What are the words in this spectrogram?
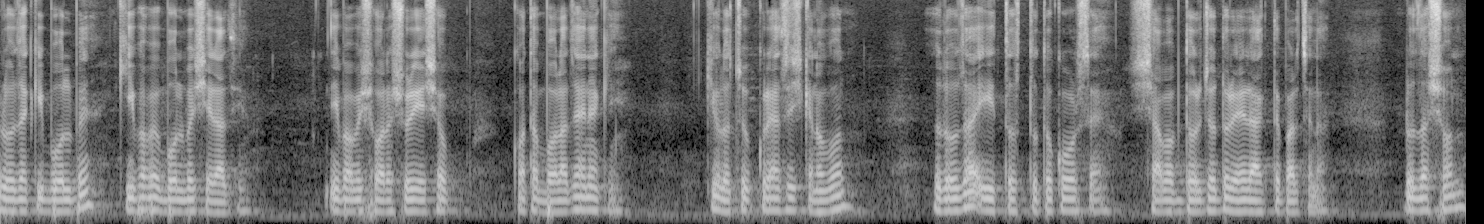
রোজা কি বলবে? কীভাবে বলবে সে রাজি? এভাবে সরাসরি এসব কথা বলা যায় নাকি? কী হলো, চুপ করে আছিস কেন বল? রোজা ইতস্তত করছে, স্বভাব ধৈর্য ধরে রাখতে পারছে না। রোজা, শোন,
